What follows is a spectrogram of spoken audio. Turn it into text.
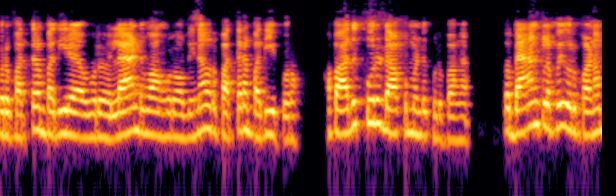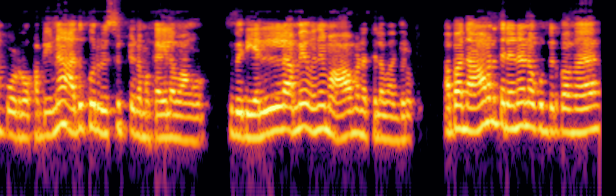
ஒரு பத்திரம் பதிய ஒரு லேண்ட் வாங்குறோம் அப்படின்னா ஒரு பத்திரம் பதிய போறோம். அப்ப அதுக்கு ஒரு டாக்குமெண்ட் கொடுப்பாங்க. இப்ப பேங்க்ல போய் ஒரு பணம் போடுறோம் அப்படின்னா அதுக்கு ஒரு ரிசிப்ட் நம்ம கையில வாங்குவோம் இப்ப இது எல்லாமே வந்து நம்ம ஆவணத்துல வந்துடும் அப்ப அந்த ஆவணத்துல என்னென்ன கொடுத்துருப்பாங்க?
